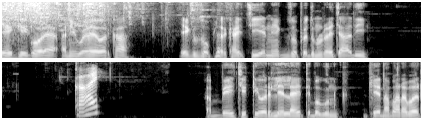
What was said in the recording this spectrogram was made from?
हे घे गोळ्या आणि वेळेवर खा. एक झोपल्यावर खायची आणि एक झोपेतून उठायच्या आधी. काय? अब्बे चिठ्ठीवर लिहिलं आहे ते बघून घे ना बरोबर.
